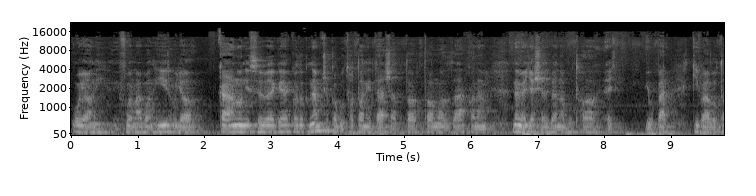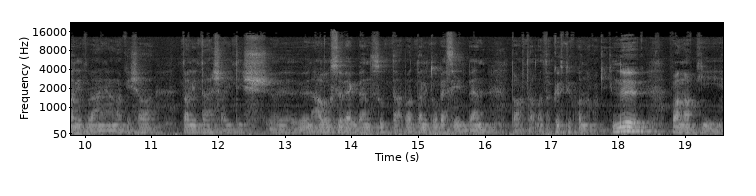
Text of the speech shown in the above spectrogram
olyan formában hír, hogy a kánoni szövegek azok nem csak a buddha tanítását tartalmazzák, hanem nem egy esetben a buddha egy jó pár kiváló tanítványának és a tanításait is önálló szövegben, szuttában, tanítóbeszédben tartalmazza. Köztük vannak, akik nők, van, aki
